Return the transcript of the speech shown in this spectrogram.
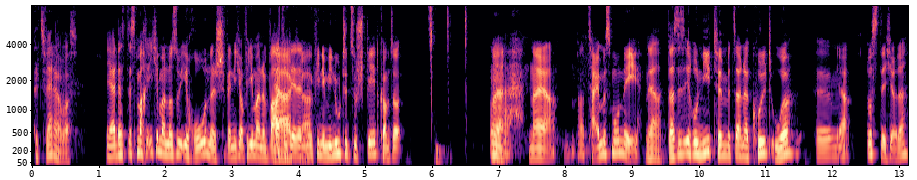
als wäre da was. Ja, das, das mache ich immer nur so ironisch, wenn ich auf jemanden warte, ja, der dann irgendwie eine Minute zu spät kommt. So. Ja. Äh, naja, time is money. Ja, das ist Ironie, Tim, mit seiner Kultuhr. Ähm, ja, lustig, oder?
